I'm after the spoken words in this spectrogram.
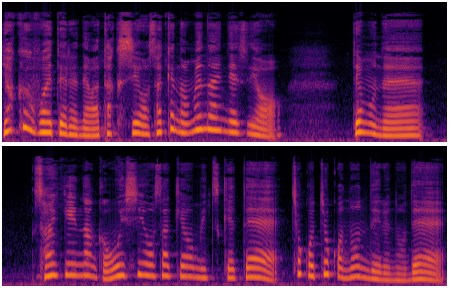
よく覚えてるね。私、お酒飲めないんですよ。でもね、最近なんか美味しいお酒を見つけて、ちょこちょこ飲んでるので、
